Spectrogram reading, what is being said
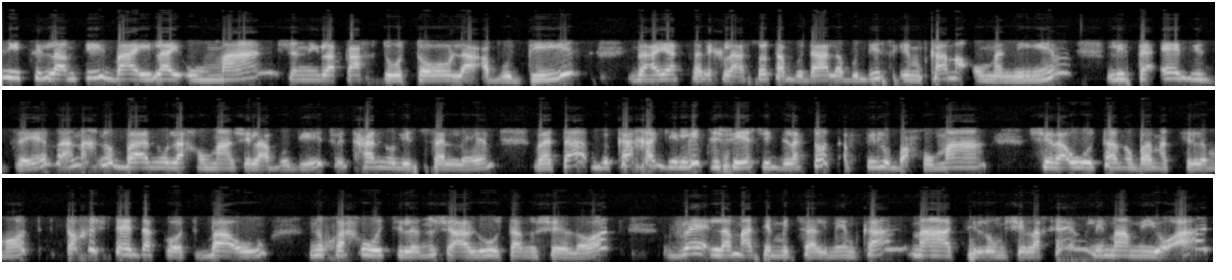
אני צילמתי, בא אליי אומן, שאני לקחתי אותו לאבודיס, והיה צריך לעשות עבודה על אבודיס עם כמה אומנים, לתעד את זה, ואנחנו באנו לחומה של אבודיס, והתחלנו לצלם, ואתה, וככה גיליתי שיש דלתות אפילו בחומה, שראו אותנו במצלמות, תוך שתי דקות באו, נוכחו אצלנו, שאלו אותנו שאלות, ולמה אתם מצלמים כאן? מה הצילום שלכם? למה מיועד?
